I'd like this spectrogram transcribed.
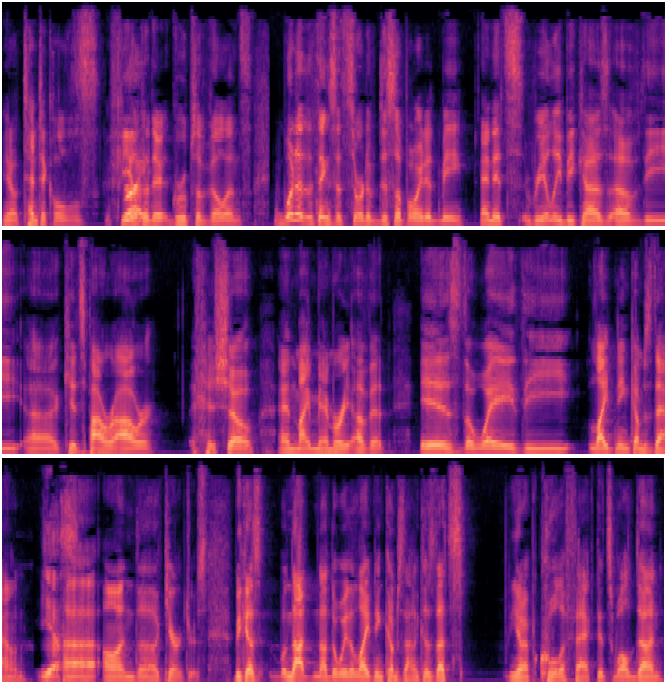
you know tentacles feel right. to their groups of villains. One of the things that sort of disappointed me, and it's really because of the uh, Kids Power Hour show and my memory of it, is the way the lightning comes down yes. uh, on the characters. Because well, not not the way the lightning comes down, because that's you know a cool effect. It's well done.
